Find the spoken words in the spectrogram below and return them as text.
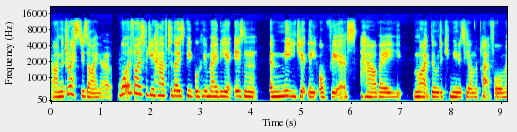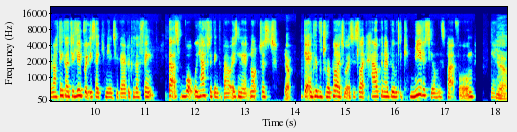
I'm a dress designer. What advice would you have to those people who maybe it isn't immediately obvious how they might build a community on the platform? And I think I deliberately say community there because I think that's what we have to think about, isn't it? Not just yep. getting people to reply to us. It's like, how can I build a community on this platform? Yeah. yeah.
